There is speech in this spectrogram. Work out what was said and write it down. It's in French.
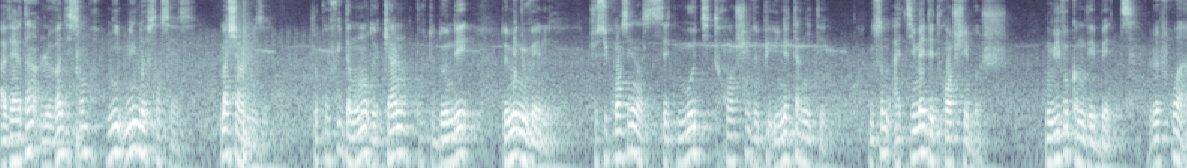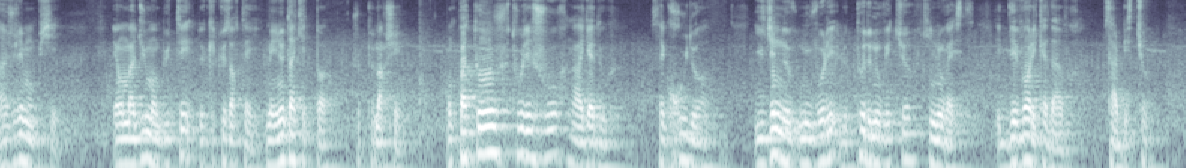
À Verdun, le 20 décembre 1916. Ma chère Louise, je profite d'un moment de calme pour te donner de mes nouvelles. Je suis coincé dans cette maudite tranchée depuis une éternité. Nous sommes à 10 mètres des tranchées, Bosch. Nous vivons comme des bêtes. Le froid a gelé mon pied. Et on m'a dû m'en buter de quelques orteils. Mais ne t'inquiète pas, je peux marcher. On patauge tous les jours dans la gadoue. Ça grouille dehors. Ils viennent nous voler le peu de nourriture qu'il nous reste et dévorent les cadavres. Sale bestiaux.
